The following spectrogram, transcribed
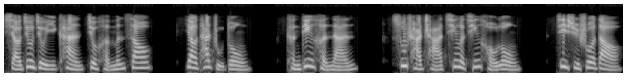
小舅舅一看就很闷骚，要他主动肯定很难。苏茶茶清了清喉咙，继续说道：“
